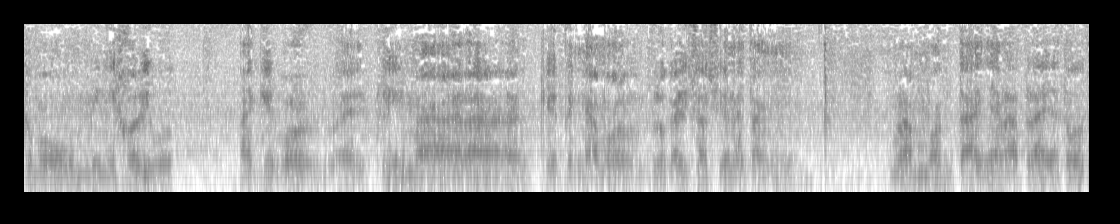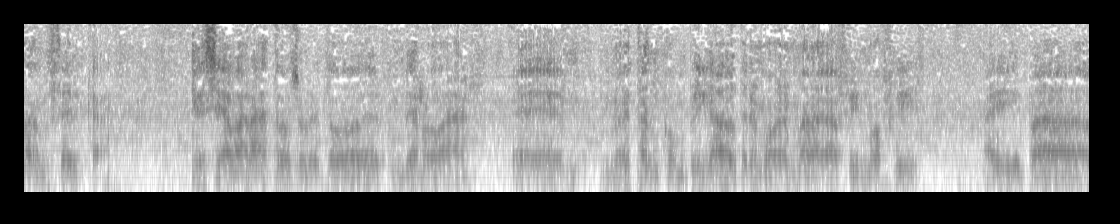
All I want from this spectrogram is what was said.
como un mini Hollywood aquí por el clima, que tengamos localizaciones tan unas montañas, la playa, todo tan cerca, que sea barato sobre todo de, rodar. Eh, no es tan complicado, tenemos el Málaga Film Office ahí para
